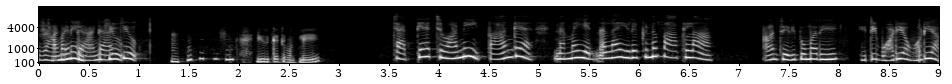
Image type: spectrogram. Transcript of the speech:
ரமணி தேங்க்யூ இருக்கட்டும் மக்களே சத்யா சுவாமி வாங்க. நம்ம என்னெல்லாம் இருக்குன்னு பார்க்கலாம். ஆ சரி பூமாரி. இடி ஓடியா ஓடியா.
